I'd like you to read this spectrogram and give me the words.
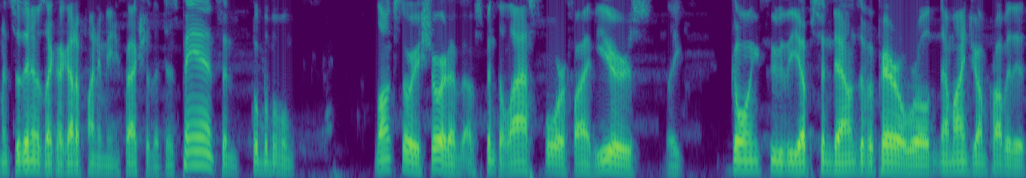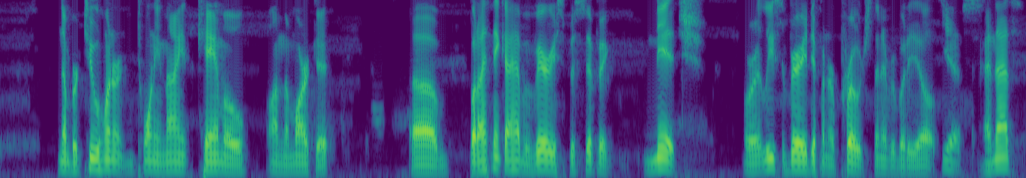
And so then it was like I got to find a manufacturer that does pants and boom, boom, boom, boom. Long story short, I've, I've spent the last four or five years like going through the ups and downs of apparel world. Now, mind you, I'm probably the number 229th camo on the market. Um, but I think I have a very specific niche, or at least a very different approach than everybody else. Yes. And that's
